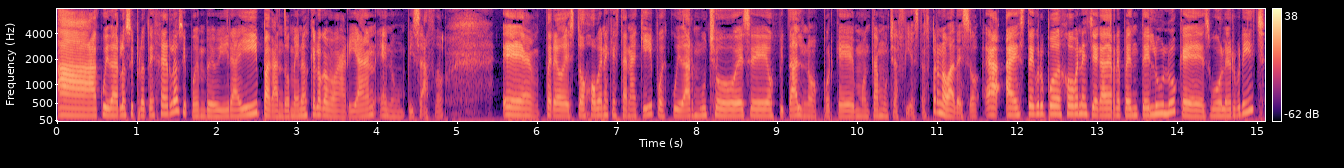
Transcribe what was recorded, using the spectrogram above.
a cuidarlos y protegerlos y pueden vivir ahí pagando menos que lo que pagarían en un Λάθο. Eh, pero estos jóvenes que están aquí, pues cuidar mucho ese hospital no, porque montan muchas fiestas. Pero no va de eso. A, este grupo de jóvenes llega de repente Lulu, que es Waller Bridge,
